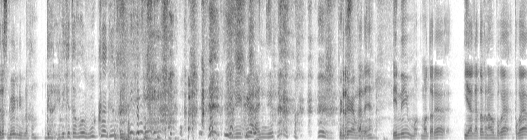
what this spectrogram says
Terus gue yang di belakang, Gar, ini kita mau buka, Gar. Jijik gue anjir. Terus emang- katanya, ini mo- motornya ya gak tau kenapa pokoknya pokoknya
